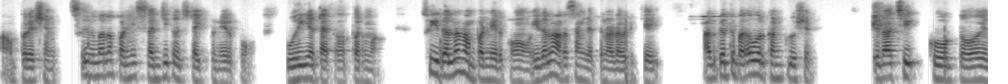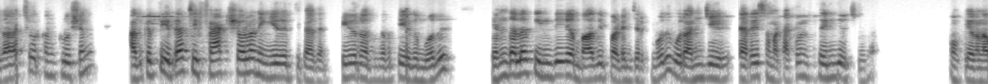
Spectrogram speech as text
ஆப்ரேஷன் ஸோ இது மாதிரிலாம் பண்ணி சர்ஜிக்கல் ஸ்ட்ரைக் பண்ணியிருப்போம். உரி அட்டாக் அப்புறமா. ஸோ இதெல்லாம் நம்ம பண்ணியிருக்கோம். இதெல்லாம் அரசாங்கத்தின் நடவடிக்கை. அதுக்கடுத்து பார்த்தா ஒரு கன்க்ளூஷன் ஏதாச்சும் கோட்டோ ஏதாச்சும் ஒரு கன்க்ளூஷன் அதுக்கடுத்து ஏதாச்சும் ஃபேக்சுவலா நீங்கள் எதிர்த்துக்காது தீவிரவாதத்தை பற்றி எழுதும்போது எந்த அளவுக்கு இந்தியா பாதிப்பு அடைஞ்சிருக்கும் போது ஒரு அஞ்சு டெரரிசம் அட்டாக்லாம் தெரிஞ்சு வச்சுங்க ஓகேங்களா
